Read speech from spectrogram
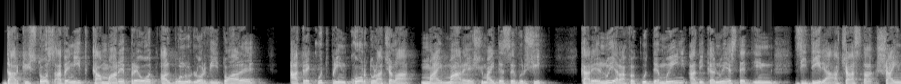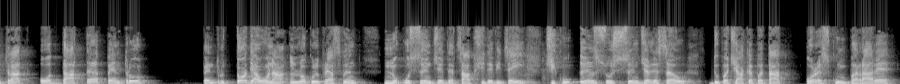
Dar Hristos a venit ca mare preot al bunurilor viitoare, a trecut prin cortul acela mai mare și mai desăvârșit, care nu era făcut de mâini, adică nu este din zidirea aceasta, și a intrat odată pentru, pentru totdeauna în locul preasfânt, nu cu sânge de țap și de viței, ci cu însuși sângele său, după ce a căpătat o răscumpărare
